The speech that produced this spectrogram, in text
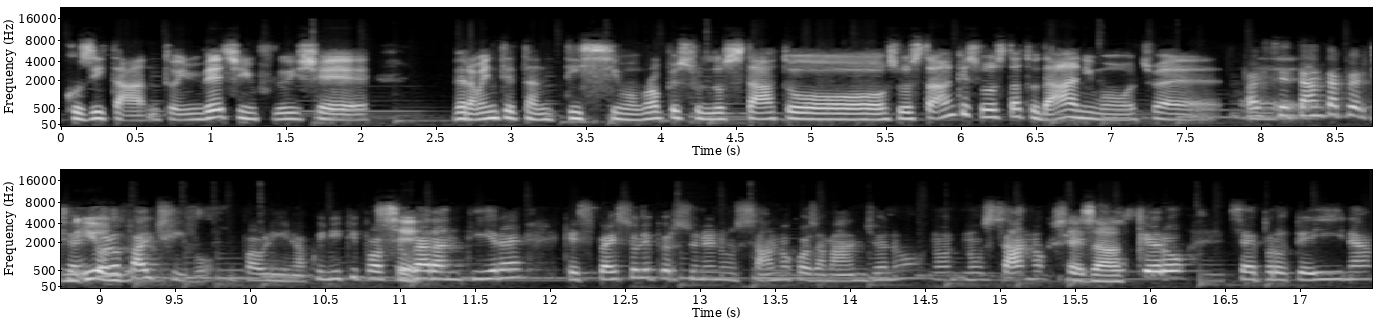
così tanto, invece influisce veramente tantissimo proprio sullo stato, sullo sta- anche sullo stato d'animo. Cioè, fa il 70% io... lo fa il cibo, Paolina, quindi ti posso sì. garantire che spesso le persone non sanno cosa mangiano, non, non sanno se esatto. è zucchero, se è proteina,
